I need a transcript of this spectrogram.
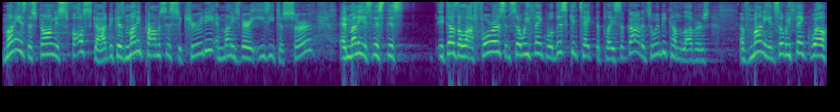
Money is the strongest false God because money promises security and money is very easy to serve. And money is this, this it does a lot for us. And so we think, well, this can take the place of God. And so we become lovers of money. And so we think, well,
